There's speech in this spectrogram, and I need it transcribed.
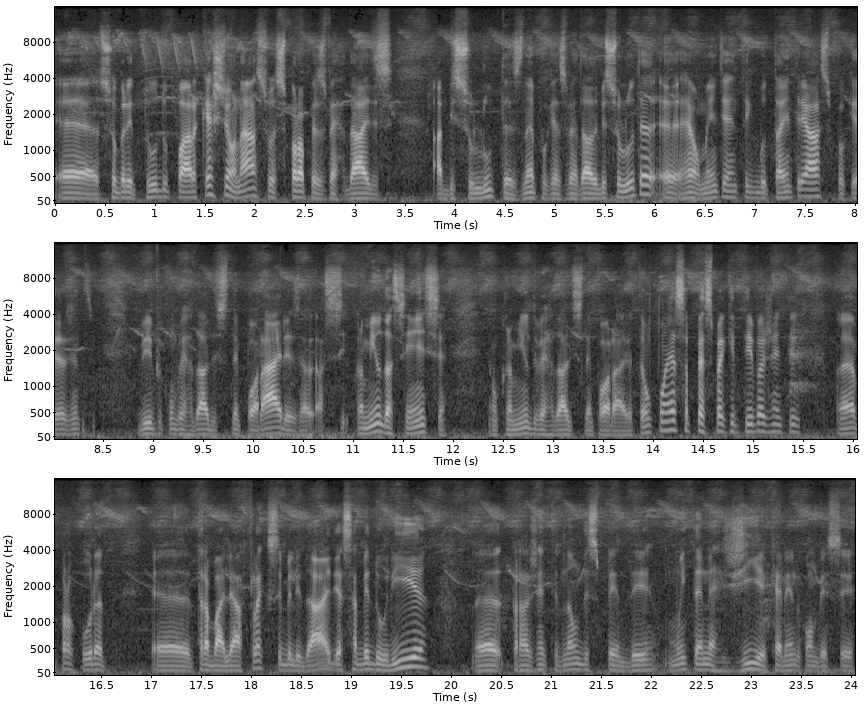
é, sobretudo para questionar suas próprias verdades absolutas, né? porque as verdades absolutas é, realmente a gente tem que botar entre aspas, porque a gente vive com verdades temporárias, o caminho da ciência é um caminho de verdades temporárias. Então, com essa perspectiva, a gente né, procura é, trabalhar a flexibilidade, a sabedoria, né, para a gente não despender muita energia querendo convencer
